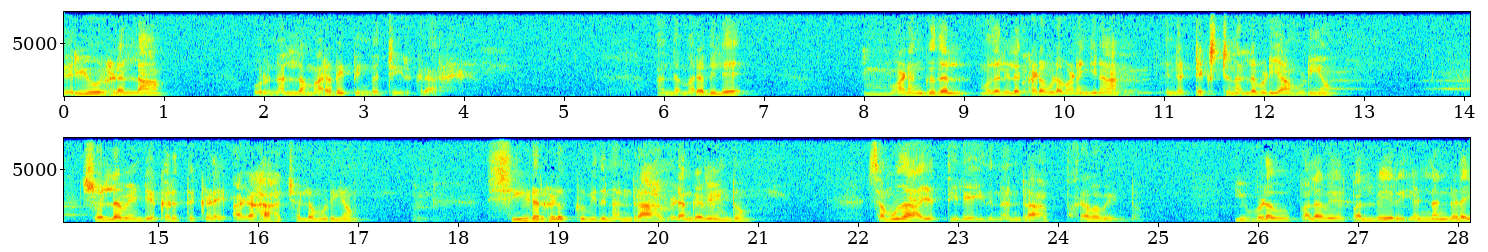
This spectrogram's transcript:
பெரியோர்களெல்லாம் ஒரு நல்ல மரபை பின்பற்றி இருக்கிறார்கள். அந்த மரபிலே வணங்குதல் முதலில் கடவுளை வணங்கினா இந்த டெக்ஸ்ட் நல்லபடியாக முடியும். சொல்ல வேண்டிய கருத்துக்களை அழகாக சொல்ல முடியும். சீடர்களுக்கும் இது நன்றாக விளங்க வேண்டும். சமுதாயத்திலே இது நன்றாக பரவ வேண்டும். இவ்வளவு பலவேறு பல்வேறு எண்ணங்களை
